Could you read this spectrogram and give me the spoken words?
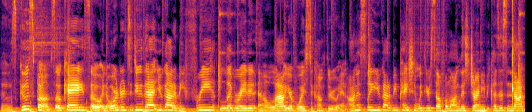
those goosebumps, okay? So, in order to do that, you got to be free, liberated, and allow your voice to come through. And honestly, you got to be patient with yourself along this journey because it's not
